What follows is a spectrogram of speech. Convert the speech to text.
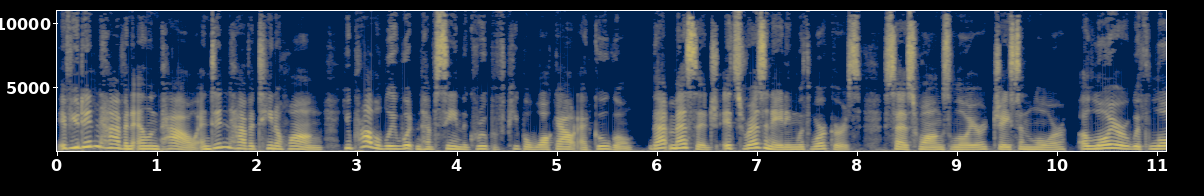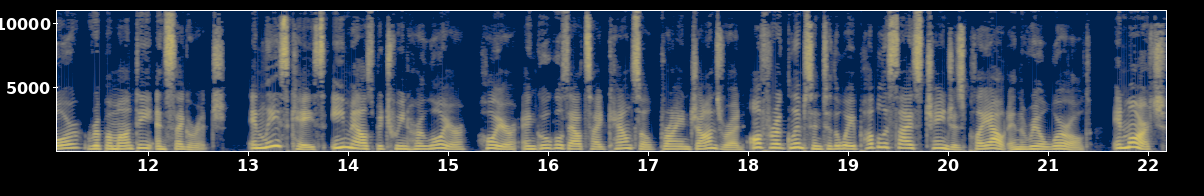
If you didn't have an Ellen Pao and didn't have a Tina Huang, you probably wouldn't have seen the group of people walk out at Google. That message, it's resonating with workers, says Huang's lawyer, Jason Lohr, a lawyer with Lohr, Ripamonti, and Segarich. In Lee's case, emails between her lawyer, Hoyer, and Google's outside counsel, Brian Johnsrud, offer a glimpse into the way publicized changes play out in the real world. In March,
